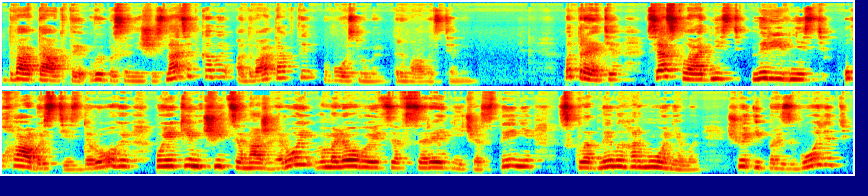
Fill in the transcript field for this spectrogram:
Два такти виписані шістнадцятками, а два такти восьмими тривалостями. По-третє, вся складність, нерівність, ухабистість дороги, по яким мчиться наш герой, вимальовується в середній частині складними гармоніями, що і призводять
